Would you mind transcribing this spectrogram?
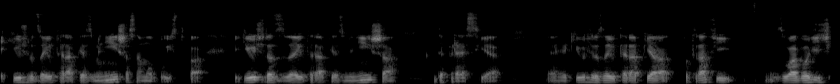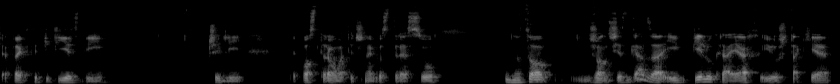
jakiegoś rodzaju terapia zmniejsza samobójstwa, jakiegoś rodzaju terapia zmniejsza depresję, jakiegoś rodzaju terapia potrafi złagodzić efekty PTSD, czyli posttraumatycznego stresu, no to rząd się zgadza i w wielu krajach już takie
